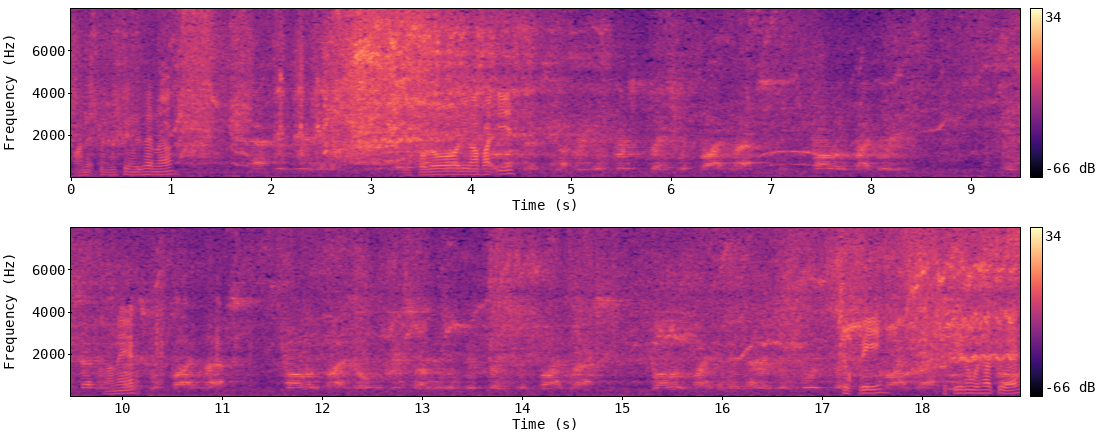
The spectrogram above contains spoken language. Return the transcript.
Manik tu pusing di sana. Di follow dengan Faiz. Manis. Sukri. Sukri nombor satu eh.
